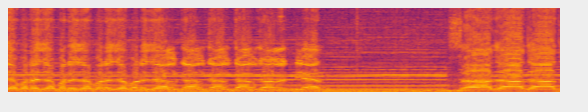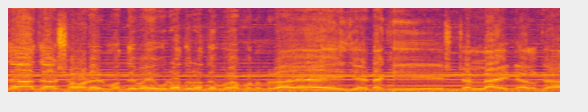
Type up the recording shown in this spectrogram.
যাবারে যাবারে যাবারে যাবারে যা হালকা হালকা হালকা হালকা ক্লিয়ার যা যা যা যা যা। শহরের মধ্যে ভাই উড়া দৌড়া দেবো এখন। আমরা এই যে এটা কি? স্টার লাইন হালকা।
